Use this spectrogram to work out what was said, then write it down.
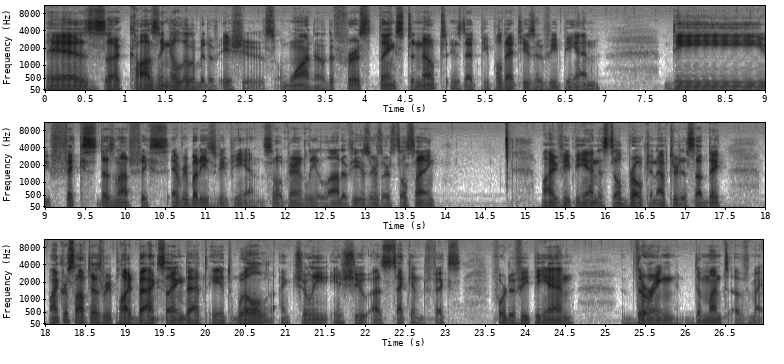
is uh, causing a little bit of issues. One of the first things to note is that people that use a VPN, the fix does not fix everybody's VPN. So apparently, a lot of users are still saying, my VPN is still broken after this update. Microsoft has replied back saying that it will actually issue a second fix for the VPN during the month of May.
